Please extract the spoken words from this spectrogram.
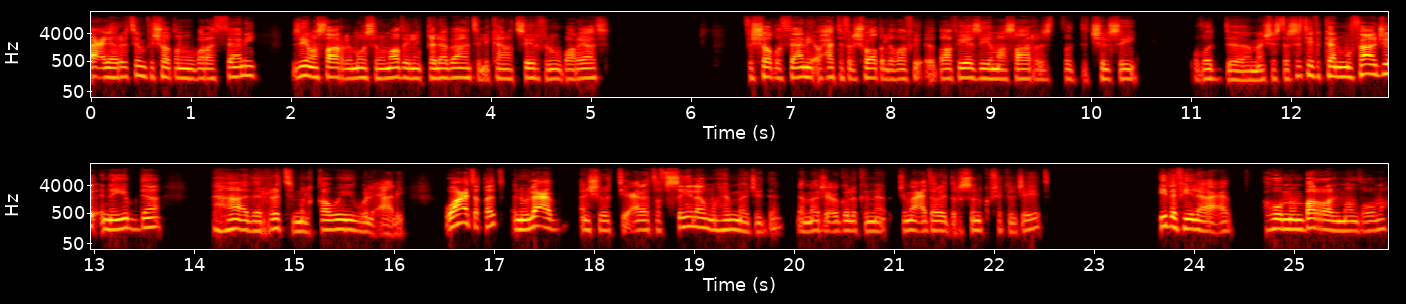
أعلى رتم في شوط المباراة الثاني، زي ما صار الموسم الماضي الانقلابات اللي كانت تصير في المباريات في الشوط الثاني أو حتى في الأشواط الإضافية زي ما صار ضد تشيلسي وضد مانشستر سيتي فكان مفاجئ إنه يبدأ بهذا الرتم القوي والعالي. وأعتقد إنه لعب أنشيلوتي على تفصيلة مهمة جدا لما أرجع أقول لك إن جماعة ذولا يدرسونك بشكل جيد. إذا في لاعب هو من برا المنظومة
